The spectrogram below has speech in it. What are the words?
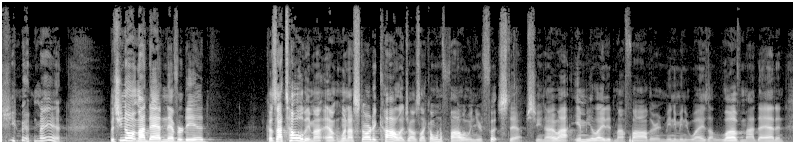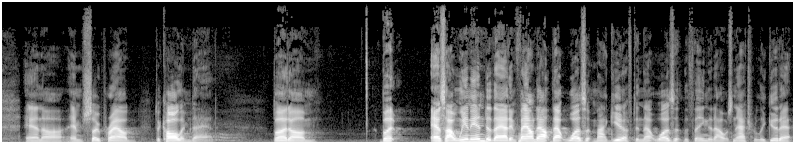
you, man. But you know what my dad never did? Because I told him I, uh, when I started college, I was like, I want to follow in your footsteps. You know, I emulated my father in many, many ways. I love my dad and, and uh, am so proud to call him dad. But, um, but as I went into that and found out that wasn't my gift and that wasn't the thing that I was naturally good at,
